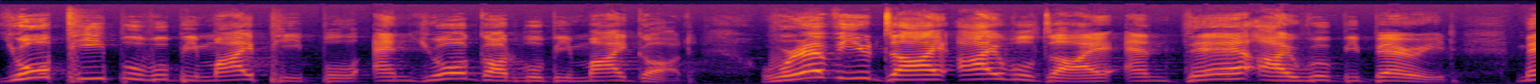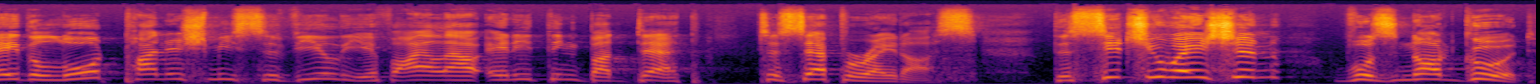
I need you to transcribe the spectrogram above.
Your people will be my people, and your God will be my God. Wherever you die, I will die, and there I will be buried. May the Lord punish me severely if I allow anything but death to separate us. The situation was not good,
